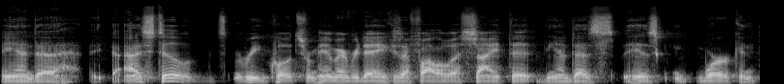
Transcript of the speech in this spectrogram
and uh, I still read quotes from him every day because I follow a site that you know does his work and.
